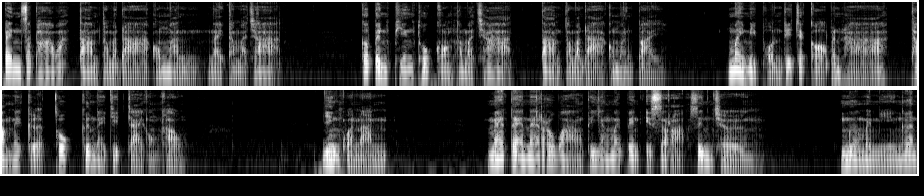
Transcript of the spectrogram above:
เป็นสภาวะตามธรรมดาของมันในธรรมชาติ ก็เป็นเพียงทุกข์ของธรรมชาติตามธรรมดาของมันไป ไม่มีผลที่จะก่อปัญหา ทำให้เกิดทุกข์ขึ้นในจิตใจของเขา ยิ่งกว่านั้น แม้แต่ในระหว่างที่ยังไม่เป็นอิสระสิ้นเชิง เมื่อไม่มีเงื่อน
